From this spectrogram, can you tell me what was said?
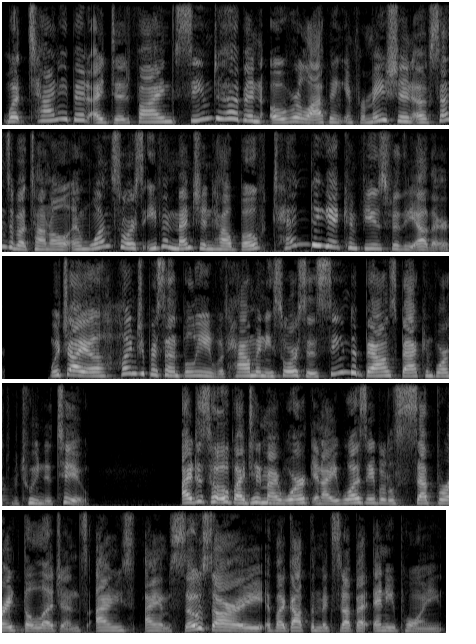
What tiny bit I did find seemed to have been overlapping information of Sensabaugh Tunnel, and one source even mentioned how both tend to get confused for the other, which I 100% believe with how many sources seem to bounce back and forth between the two. I just hope I did my work and I was able to separate the legends. I, I am so sorry if I got them mixed up at any point.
